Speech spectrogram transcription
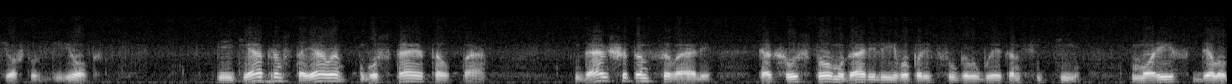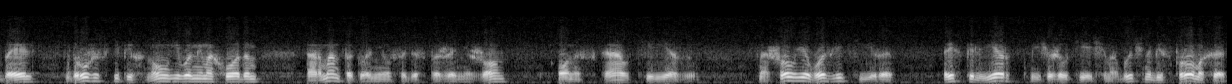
все, что сберег. Перед театром стояла густая толпа. Дальше танцевали, как хлыстом ударили его по лицу голубые конфетти. Морис Делобель дружески пихнул его мимоходом. Арман поклонился госпоже Нежон. Он искал Терезу. Нашел ее возле тира. Респельер, еще желтее, чем обычно, без промаха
